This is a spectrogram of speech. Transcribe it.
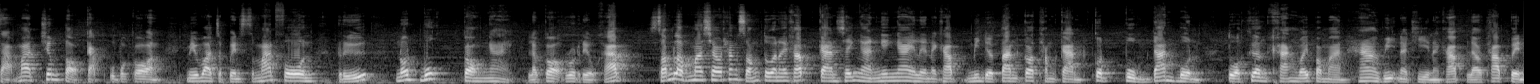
สามารถเชื่อมต่อกับอุปกรณ์ ไม่ว่าจะเป็นสมาร์ทโฟน หรือโน้ตบุ๊กกองง่าย แล้วก็รวดเร็วครับสำหรับมาเชลทั้ง 2 ตัวนะครับ การใช้งานง่าย ๆเลยนะครับมิดเดิลตันก็ทำการกดปุ่มด้านบน ตัวเครื่องค้างไว้ประมาณ 5 วินาทีนะครับ แล้วถ้าเป็น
